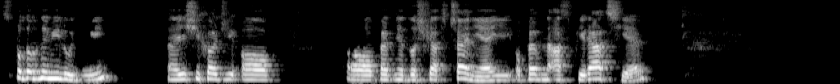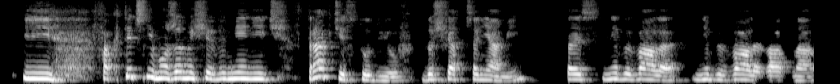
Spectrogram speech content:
z podobnymi ludźmi, e, jeśli chodzi o, o pewne doświadczenie i o pewne aspiracje. I faktycznie możemy się wymienić w trakcie studiów doświadczeniami. To jest niebywale, niebywale ważna,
